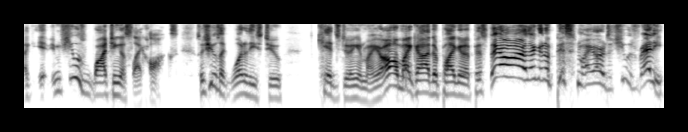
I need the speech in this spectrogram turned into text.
like, it, and she was watching us like hawks. So she was like, "What are these two kids doing in my yard? Oh my god, they're probably gonna piss. They are. They're gonna piss in my yard." So she was ready.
